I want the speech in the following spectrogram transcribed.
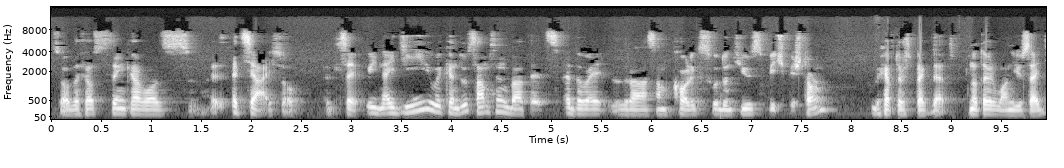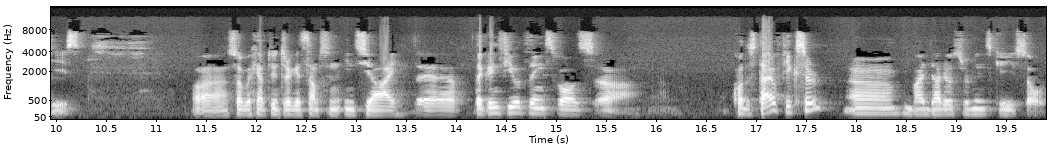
So the first thing I was at CI. So let's say in IDE we can do something, but it's at the way there are some colleagues who don't use PHP Storm. We have to respect that. Not everyone use IDEs. Uh, so we have to integrate something in CI. The, the greenfield things was uh, called style fixer uh, by Dariusz Rumiński. So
